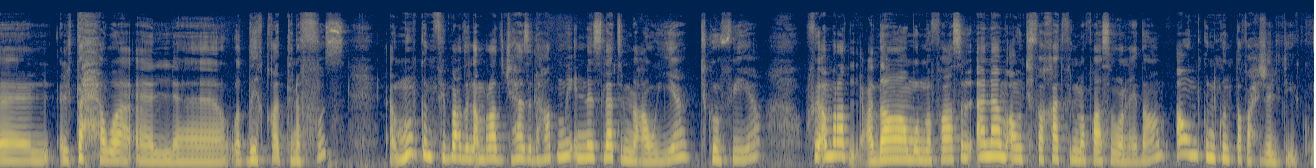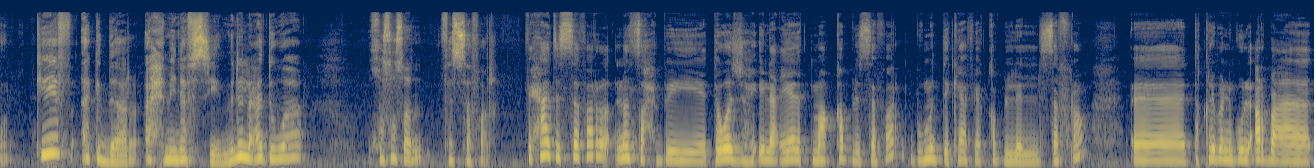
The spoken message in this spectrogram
آه، الكحة وال- والضيق التنفس. آه، ممكن في بعض الأمراض الجهاز الهضمي النزلات المعوية تكون فيها وفي أمراض العظام والمفاصل آلام أو انتفاخات في المفاصل والعظام أو ممكن يكون طفح جلدي يكون. كيف أقدر أحمي نفسي من العدوى خصوصا في السفر؟ في حالة السفر ننصح بالتوجه إلى عيادة ما قبل السفر بمدة كافية قبل السفرة. آه، تقريبا نقول أربعة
